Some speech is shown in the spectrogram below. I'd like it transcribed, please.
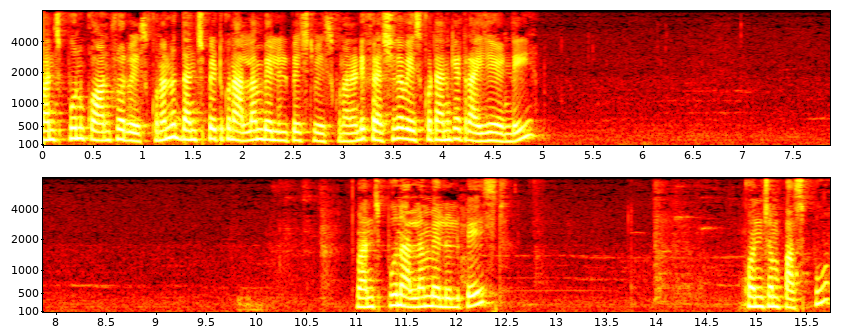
వన్ స్పూన్ కార్న్ఫ్లోర్ వేసుకున్నాను. దంచి పెట్టుకున్న అల్లం వెల్లుల్లి పేస్ట్ వేసుకున్నానండి. ఫ్రెష్గా వేసుకోవడానికే ట్రై చేయండి. వన్ స్పూన్ అల్లం వెల్లుల్లి పేస్ట్ కొంచెం పసుపు.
